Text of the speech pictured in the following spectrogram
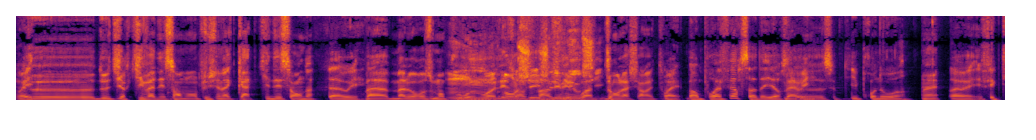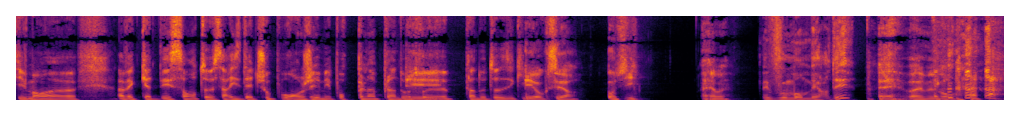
Oui. de, de dire qui va descendre. En plus, il y en a quatre qui descendent. Ah oui. Bah, malheureusement pour Mmh, eux, moi, les Angers, je je les les mets vois aussi. dans la charrette. Ouais, bah on pourrait faire ça d'ailleurs, Bah ce, oui. ce petit prono. Hein. Ouais. ouais, effectivement, euh, avec quatre descentes, ça risque d'être chaud pour Angers, mais pour plein, plein d'autres, Et- euh, plein d'autres équipes. et Auxerre? Aussi. eh ouais Mais vous m'emmerdez Eh, ouais, mais bon.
